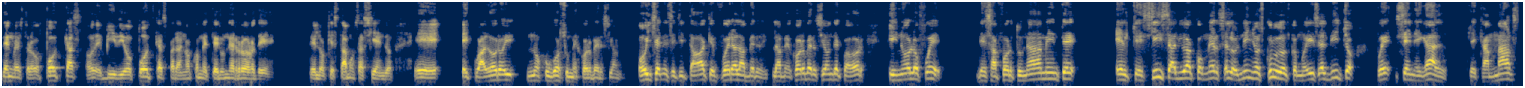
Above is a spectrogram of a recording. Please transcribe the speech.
de nuestro podcast o de video podcast para no cometer un error de, de lo que estamos haciendo. Eh, Ecuador hoy no jugó su mejor versión. Hoy se necesitaba que fuera la, mejor versión de Ecuador y no lo fue. Desafortunadamente, el que sí salió a comerse los niños crudos, como dice el dicho, fue Senegal, que jamás,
